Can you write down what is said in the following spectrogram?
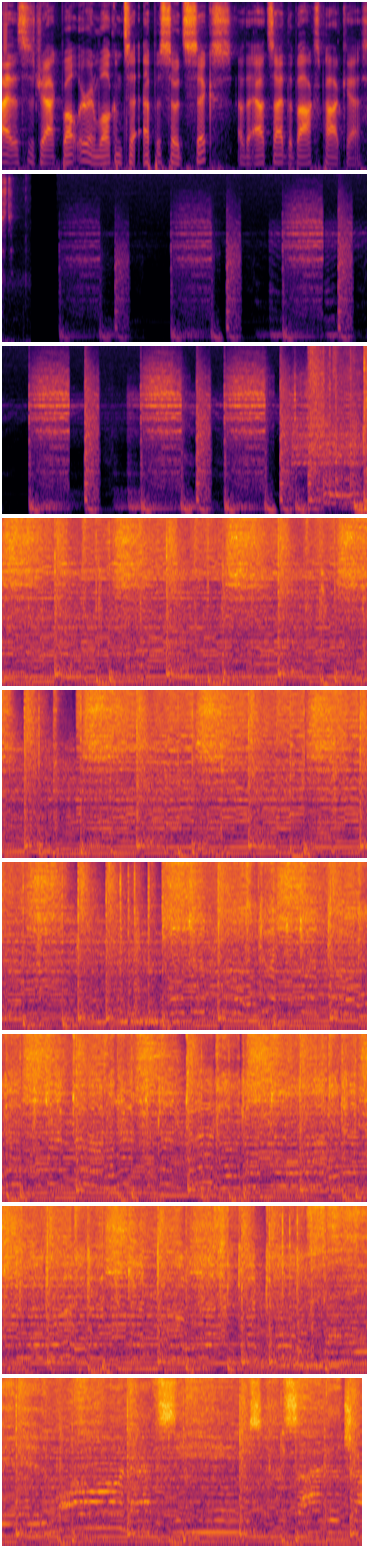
Hi, this is Jack Butler, and welcome to episode six of the Outside the Bachs podcast. I could try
